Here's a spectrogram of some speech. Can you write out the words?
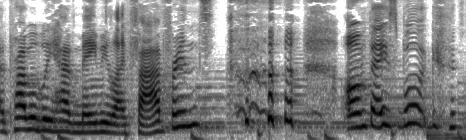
I'd probably have maybe like five friends on Facebook.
